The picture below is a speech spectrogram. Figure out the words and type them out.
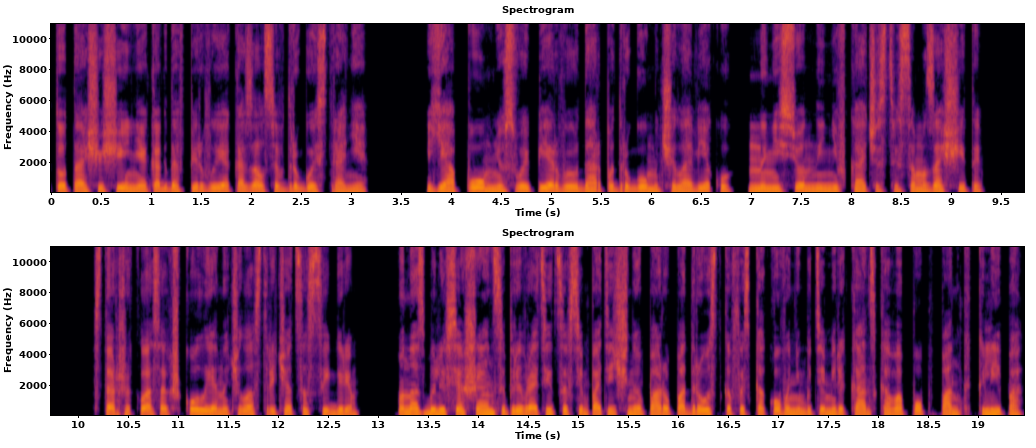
кто-то ощущение, когда впервые оказался в другой стране. Я помню свой первый удар по другому человеку, нанесенный не в качестве самозащиты. В старших классах школы я начала встречаться с Игорем. У нас были все шансы превратиться в симпатичную пару подростков из какого-нибудь американского поп-панк-клипа,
